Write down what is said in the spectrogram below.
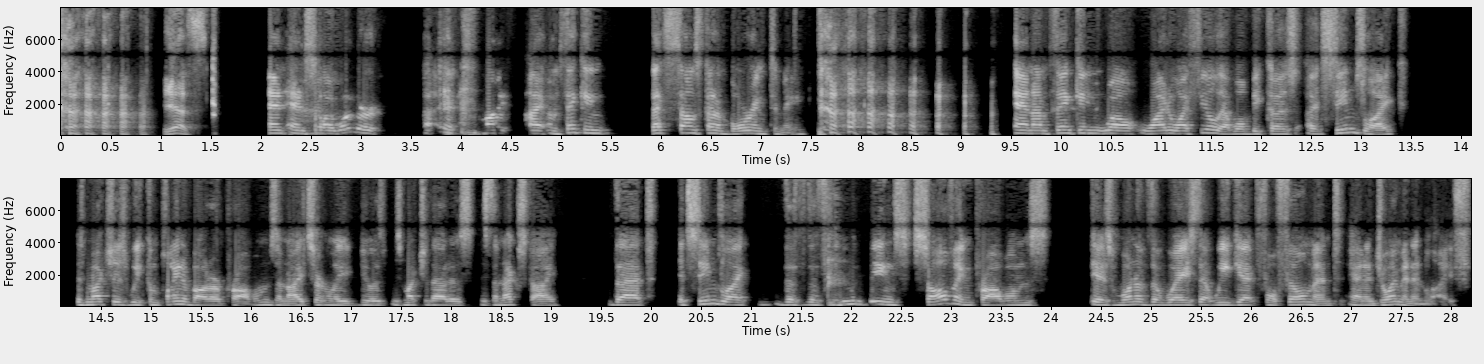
yes. And, and so I wonder, uh, my, I, I'm thinking that sounds kind of boring to me. and I'm thinking, well, why do I feel that? Well, because it seems like as much as we complain about our problems, and I certainly do as, as much of that as, as the next guy, that it seems like the, the human beings solving problems is one of the ways that we get fulfillment and enjoyment in life.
